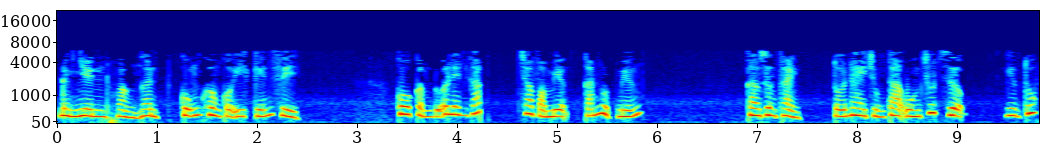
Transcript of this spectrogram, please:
Đương nhiên Hoàng Ngân cũng không có ý kiến gì. Cô cầm đũa lên gắp, cho vào miệng, cắn một miếng. Cao Dương Thành, tối nay chúng ta uống chút rượu, nghiêm túc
